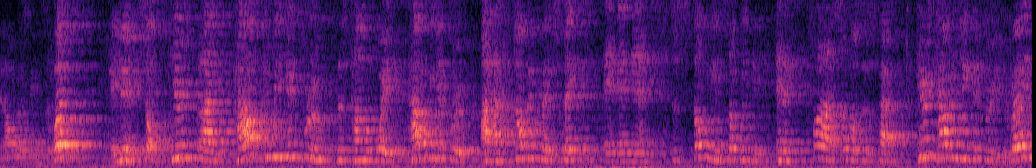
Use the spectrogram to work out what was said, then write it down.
And all those people say, What? Amen. So here's the idea. How can we get through this time of waiting? How can we get through? I, I John Piper made a statement, and, and, and it's just stuck me and stuck with me, and it applies so much to this passage. Here's how you can get through. You ready?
